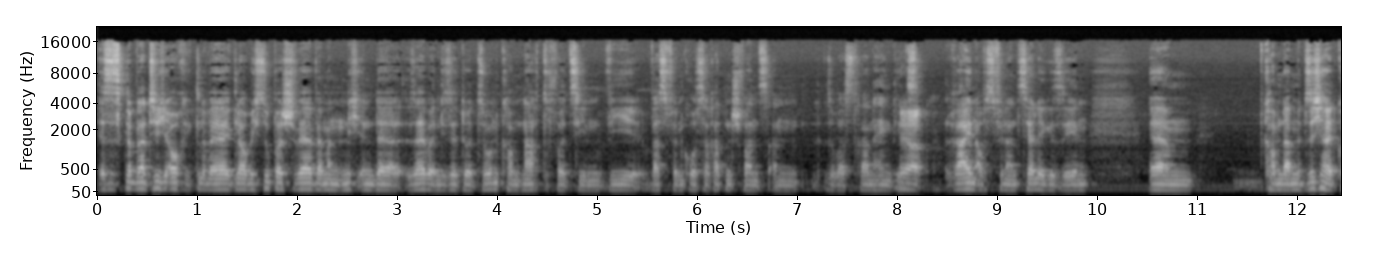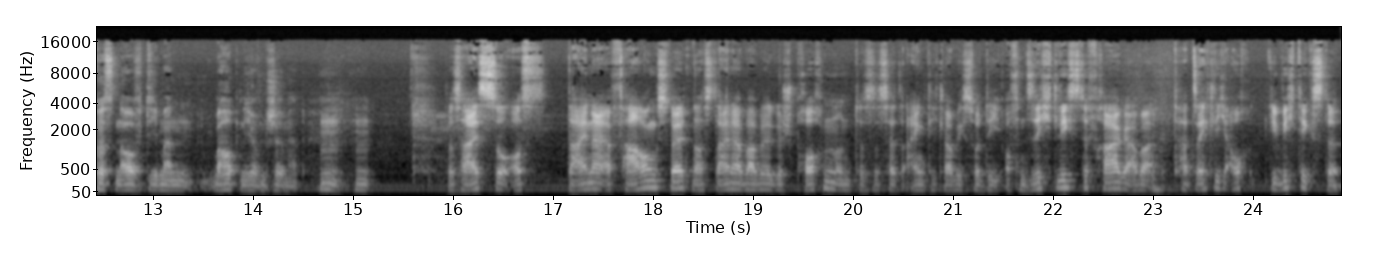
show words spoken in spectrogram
es ist glaub, natürlich auch, glaube glaub ich, super schwer, wenn man nicht in der, selber in die Situation kommt, nachzuvollziehen, wie, was für ein großer Rattenschwanz an sowas dranhängt. Jetzt ja. rein aufs Finanzielle gesehen, ähm, kommen da mit Sicherheit Kosten auf, die man überhaupt nicht auf dem Schirm hat. Hm, hm. Das heißt, so aus deiner Erfahrungswelt und aus deiner Bubble gesprochen, und das ist jetzt eigentlich, glaube ich, so die offensichtlichste Frage, aber tatsächlich auch die wichtigste.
